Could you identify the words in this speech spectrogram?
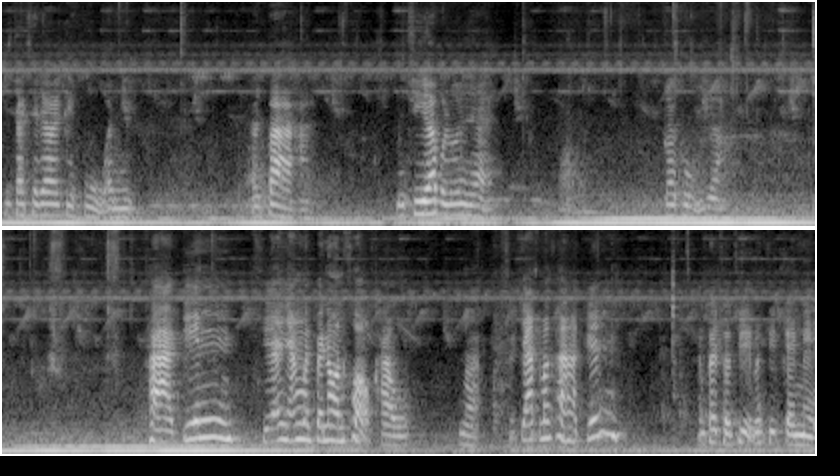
ที่จะใช้ได้ที่ปลูกอันนี้อันป่าค่ะ มันเชียบเลยใหญ่ก็ถูกจ้ะ ขากิน เสียหยังมันไปนอนขอกเขาว่าจับมาขากิน มันไปสดชีมันติดไก่แม่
